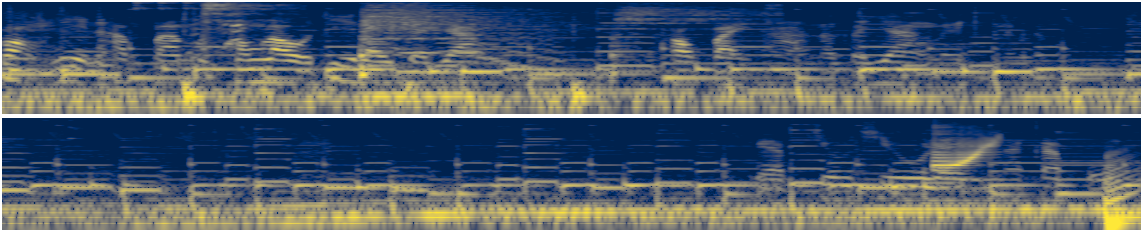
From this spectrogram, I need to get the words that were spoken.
กล้องนี่นะครับปลาหมึกของเราที่เราจะย่างเข้าไปอ่าแล้วก็ย่างเลยแบบชิวๆเลยนะครับผม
